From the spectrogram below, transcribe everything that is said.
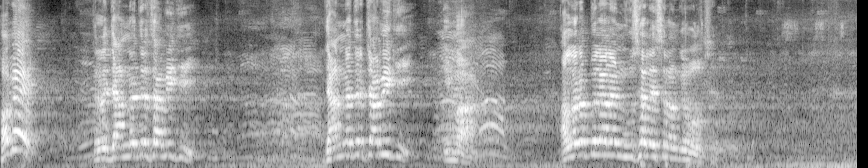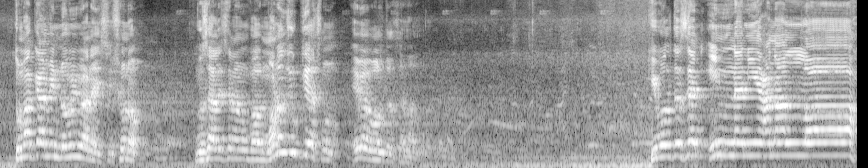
হবে? তাহলে জান্নাতের চাবি কি? জান্নাতের চাবি কি? ইমান আল্লাহ রাব্বুল আলামিন মুসা আলাইহিস সালামকে বলছেন তোমাকে আমি নবী বানাইছি, শোনো। মুসা আলাইহিস সালাম বল- মনোযোগ দিয়ে শোনো। এভাবে বলতেছেন আল্লাহ। কি বলতেছেন? ইন্নানি আনাল্লাহ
